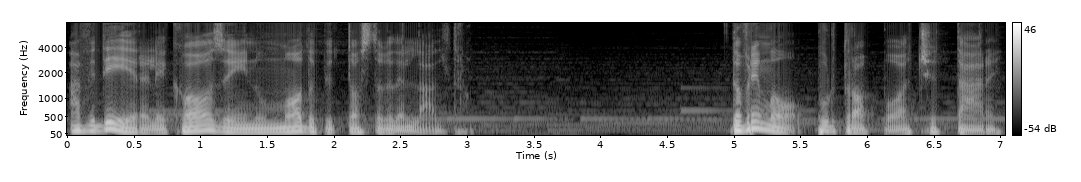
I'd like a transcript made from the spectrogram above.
a vedere le cose in un modo piuttosto che dell'altro. Dovremmo purtroppo accettare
